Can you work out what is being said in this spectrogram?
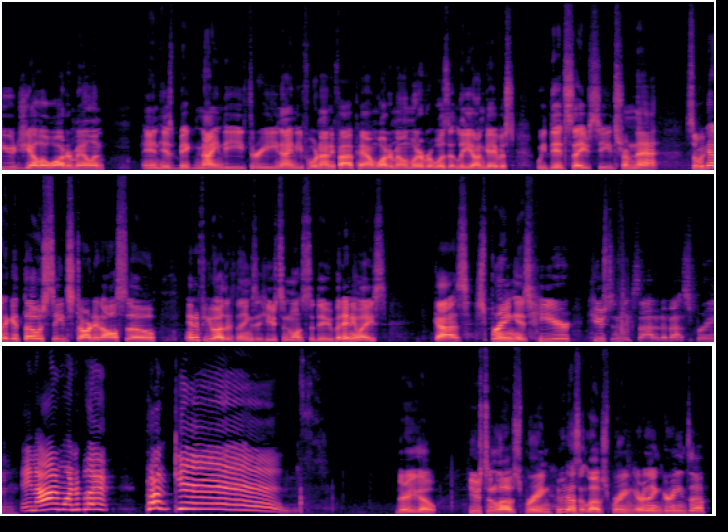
huge yellow watermelon and his big 93, 94, 95 pound watermelon, whatever it was that Leon gave us, we did save seeds from that. So we got to get those seeds started also, and a few other things that Houston wants to do. But anyways, guys, spring is here. Houston's excited about spring. And I want to plant pumpkins. There you go. Houston loves spring. Who doesn't love spring? Everything greens up.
